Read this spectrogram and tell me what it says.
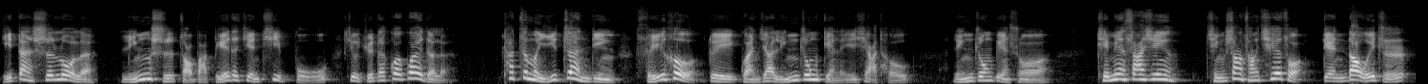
一旦失落了，临时找把别的剑替补，就觉得怪怪的了。他这么一站定，随后对管家林中点了一下头，林中便说：“铁面煞星，请上场切磋，点到为止。”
